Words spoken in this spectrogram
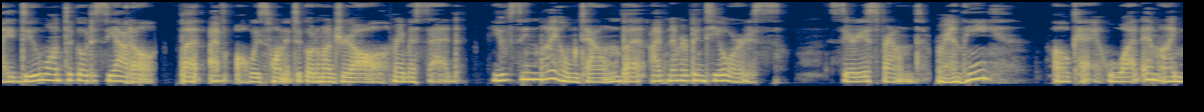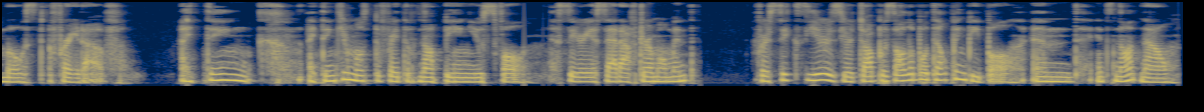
I do want to go to Seattle, but I've always wanted to go to Montreal, Remus said. You've seen my hometown, but I've never been to yours. Sirius frowned. Really? Okay, what am I most afraid of? I think I think you're most afraid of not being useful, Sirius said after a moment. For six years, your job was all about helping people, and it's not now.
